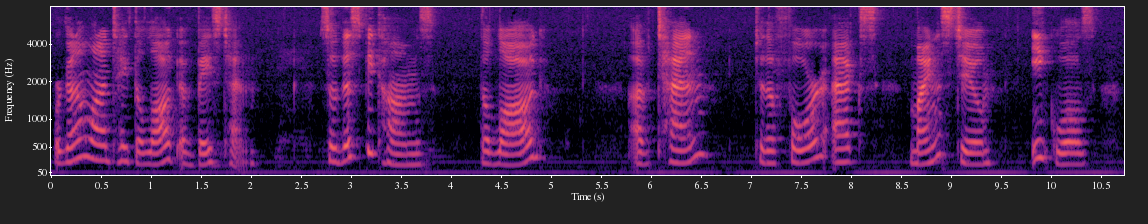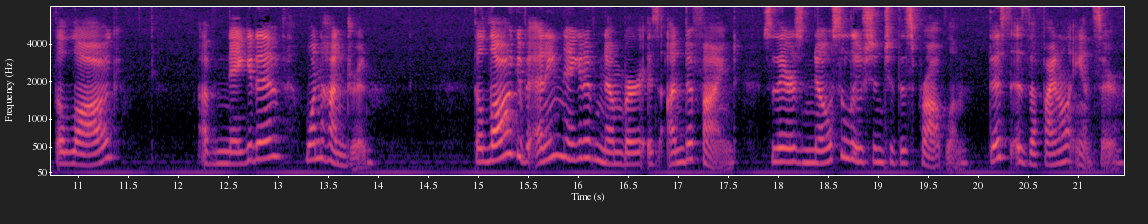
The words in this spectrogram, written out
we're going to want to take the log of base 10. So this becomes the log of 10 to the 4x minus 2 equals the log of negative 100. The log of any negative number is undefined, so there is no solution to this problem. This is the final answer.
